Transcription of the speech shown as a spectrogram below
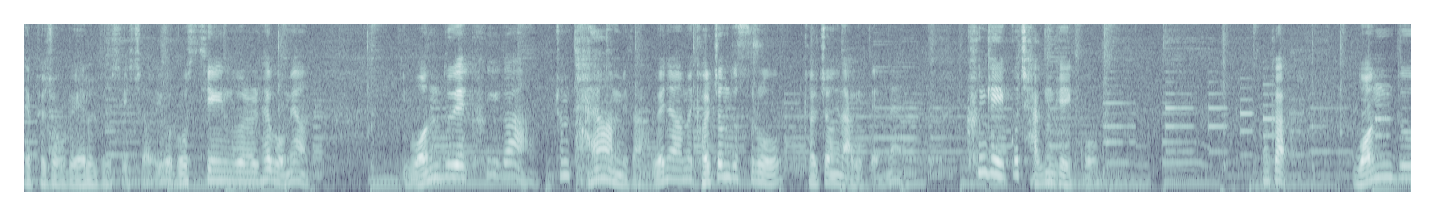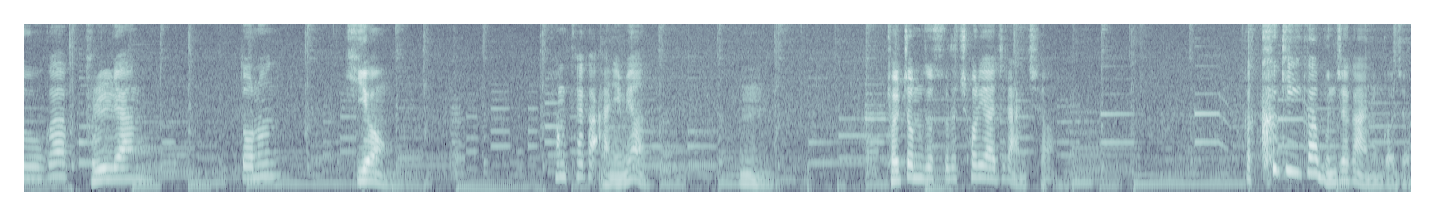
대표적으로 예를 들 수 있죠. 이거 로스팅을 해보면 이 원두의 크기가 좀 다양합니다. 왜냐하면 결점도 수로 결정이 나기 때문에 큰 게 있고 작은 게 있고 그러니까 원두가 불량 또는 기형 형태가 아니면 음, 결점 도 수를 처리하지 않죠. 그러니까 크기가 문제가 아닌 거죠.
